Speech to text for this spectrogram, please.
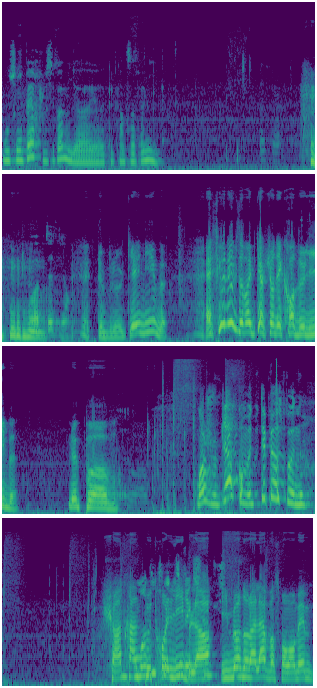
Ou son père, je sais pas, mais il y a, il y a quelqu'un de sa famille. Ouais, peut-être bien. T'es bloqué, Lib? Est-ce que Lib, ça va une capture d'écran de Lib? Le pauvre. Moi, je veux bien qu'on me TP au spawn. Je suis en train de peu trop la Lib, là. Il meurt dans la lave en ce moment même.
